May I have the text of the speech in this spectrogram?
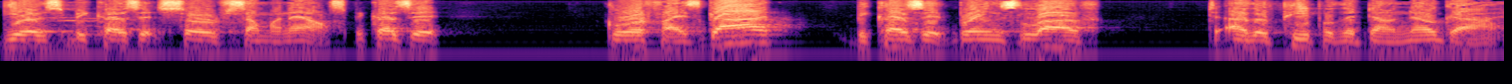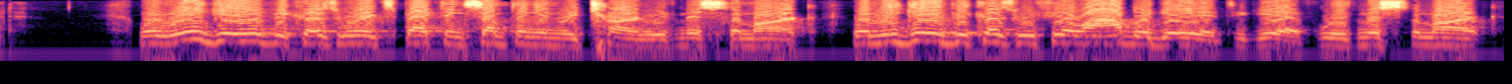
gives because it serves someone else, because it glorifies God, because it brings love to other people that don't know God. When we give because we're expecting something in return, we've missed the mark. When we give because we feel obligated to give, we've missed the mark.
